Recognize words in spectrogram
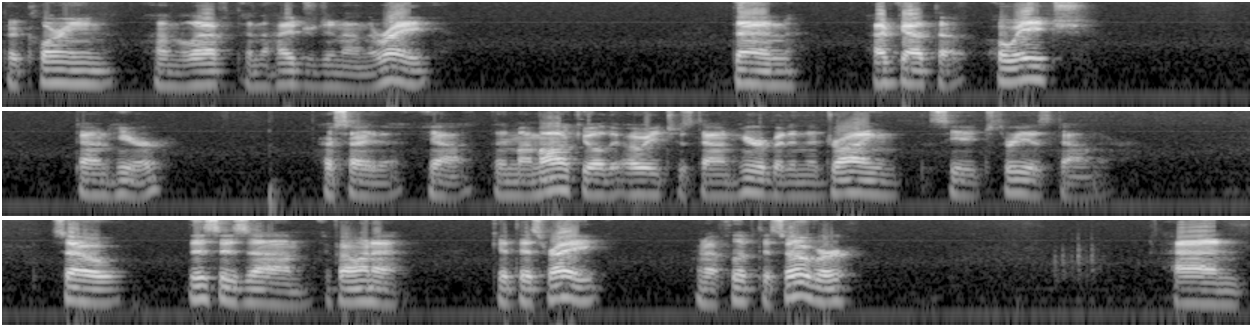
The chlorine on the left and the hydrogen on the right, then I've got the OH down here, or sorry, the, yeah, then my molecule, the OH is down here, but in the drawing, the CH3 is down there. So this is, um, if I want to get this right, I'm going to flip this over, and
